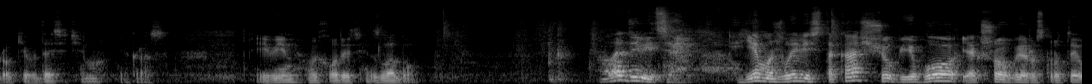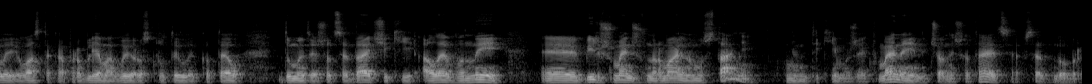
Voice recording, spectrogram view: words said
Років 10 йому якраз. І він виходить з ладу. Але дивіться, є можливість така, щоб його, якщо ви розкрутили, і у вас така проблема, ви розкрутили котел, думаєте, що це датчики, але вони е, більш-менш в нормальному стані, ну, не такі, може, як в мене, і нічого не шатається, все добре,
